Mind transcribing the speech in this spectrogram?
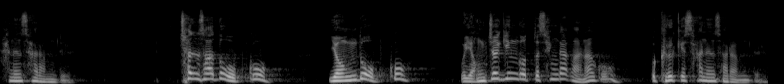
하는 사람들. 천사도 없고 영도 없고 뭐 영적인 것도 생각 안 하고 뭐 그렇게 사는 사람들.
